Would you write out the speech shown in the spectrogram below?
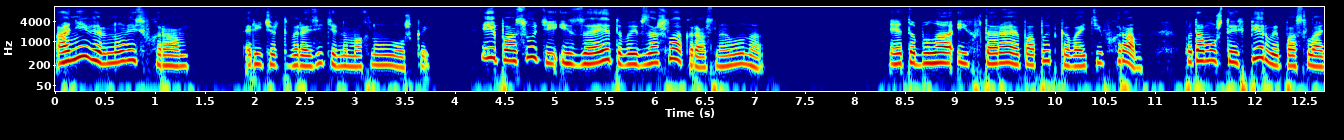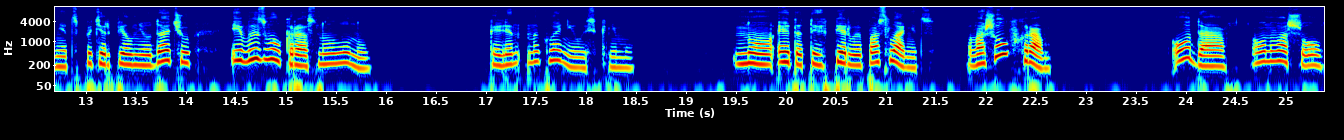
Они вернулись в храм. Ричард выразительно махнул ложкой. И, по сути, из-за этого и взошла Красная Луна. Это была их вторая попытка войти в храм, потому что их первый посланец потерпел неудачу и вызвал Красную Луну. Кэлен наклонилась к нему. «Но этот их первый посланец вошел в храм?» «О да, он вошел.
